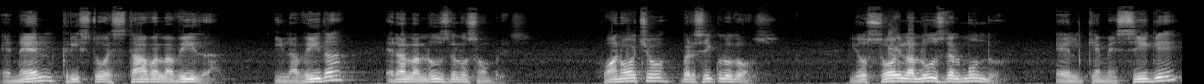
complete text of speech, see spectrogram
En él, Cristo, estaba la vida, y la vida era la luz de los hombres. Juan 8, versículo 2. Yo soy la luz del mundo. El que me sigue,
